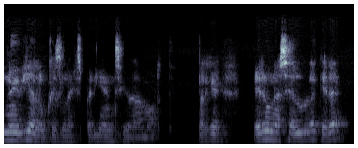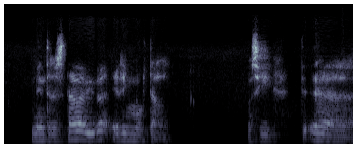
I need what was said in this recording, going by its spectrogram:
no hi havia el que és l'experiència de la mort. Perquè era una cèl·lula que era, mentre estava viva, era immortal. O sigui, eh,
